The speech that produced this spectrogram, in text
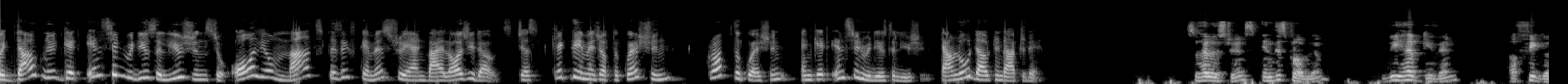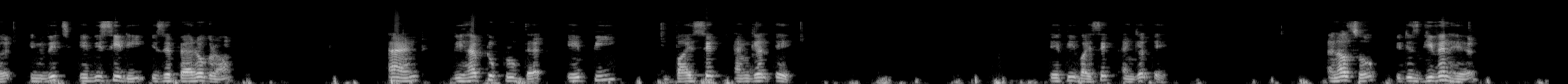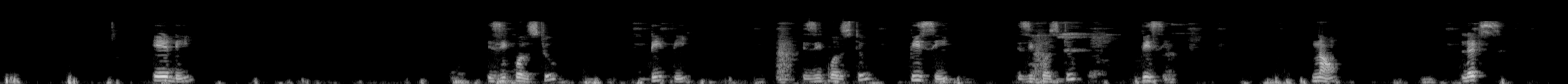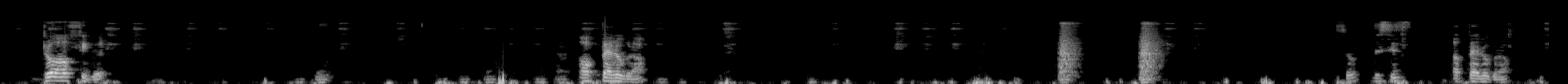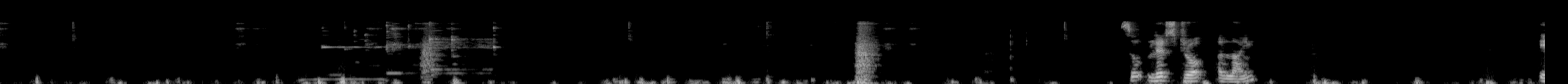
With Doubtnut, get instant video solutions to all your maths, physics, chemistry, and biology doubts. Just click the image of the question, crop the question, and get instant video solution. Download Doubtnut app today. So hello students, in this problem, we have given a figure in which ABCD is a parallelogram and we have to prove that AP bisect angle A. AP bisect angle A. And also it is given here AD is equals to DP is equals to PC is equals to BC. Now let's draw a figure of parallelogram so this is a parallelogram so let's draw a line.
